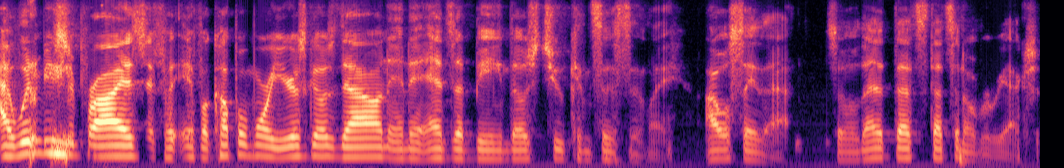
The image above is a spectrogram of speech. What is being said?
I wouldn't be surprised if if a couple more years goes down and it ends up being those two consistently. I will say that. So that that's that's an overreaction.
